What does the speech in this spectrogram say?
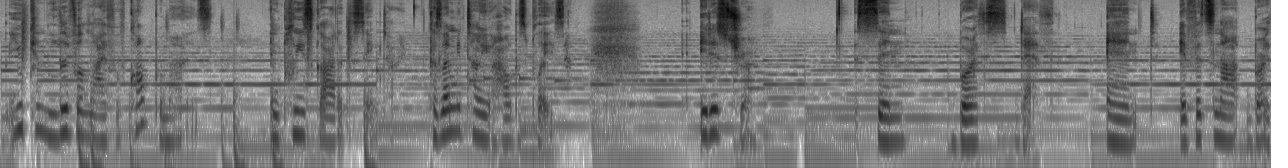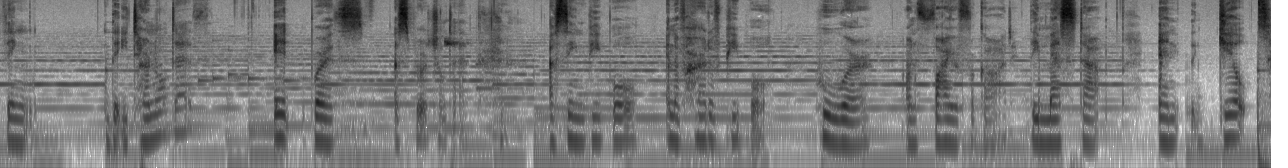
that you can live a life of compromise and please God at the same time. Because let me tell you how this plays. It is true. Sin births death. And if it's not birthing the eternal death, it births a spiritual death. I've seen people and I've heard of people who were on fire for God. They messed up and the guilt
